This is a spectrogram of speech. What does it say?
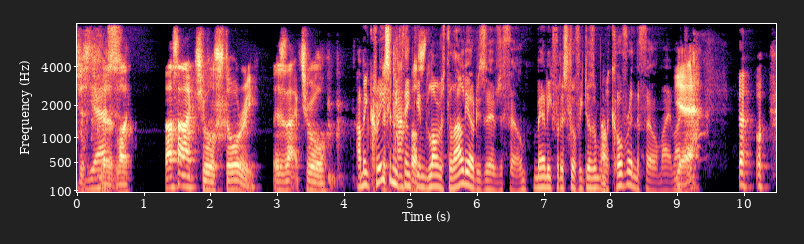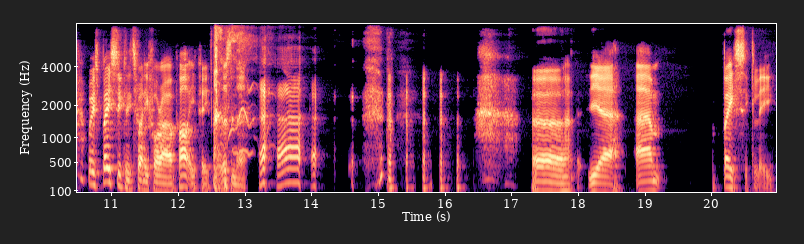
Just Yes. like that's an actual story. There's actual. I'm increasingly thinking. Lawrence Dallaglio deserves a film, mainly for the stuff he doesn't want to cover in the film, I imagine. Yeah. well, it's basically 24 hour party people, isn't it? uh, yeah. Um, basically,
